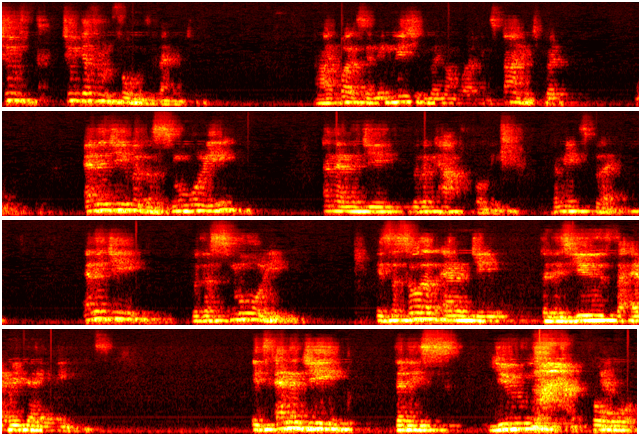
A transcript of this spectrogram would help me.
two, two different forms of energy. And it in English, it may not work in Spanish, but energy with a small e and energy with a capital E. Let me explain. Energy with a small e is the sort of energy that is used for everyday needs. It's energy that is used for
